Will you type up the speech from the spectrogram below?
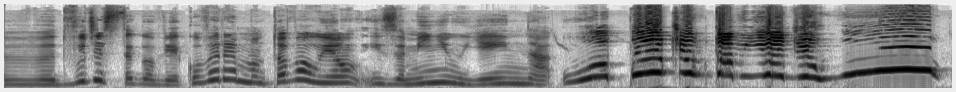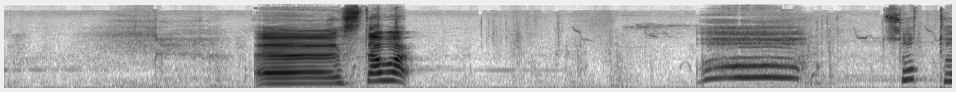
w XX wieku, wyremontował ją i zamienił jej na... Ło, pociąg tam jedzie! Ło! E, stała... O, co to?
